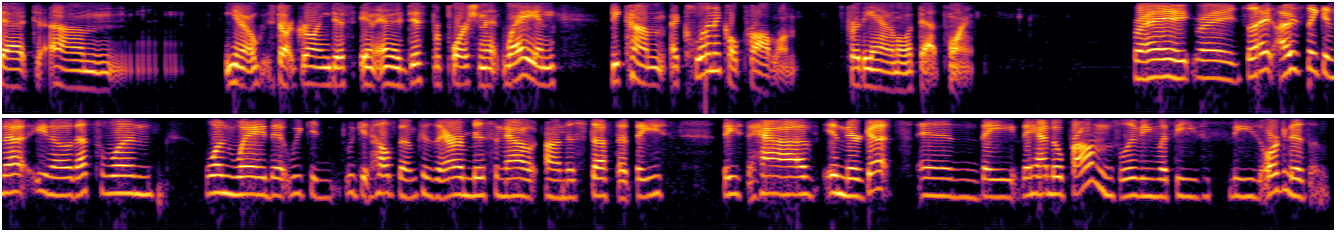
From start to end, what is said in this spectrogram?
that um you know start growing dis in, in a disproportionate way and become a clinical problem for the animal at that point Right, right. So I, I was thinking that you know that's one one way that we could we could help them because they are missing out on the stuff that they used they used to have in their guts, and they they had no problems living with these these organisms.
